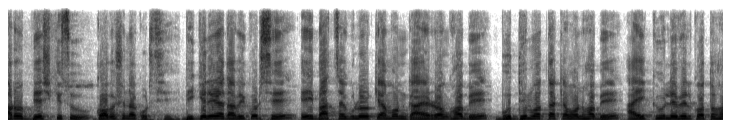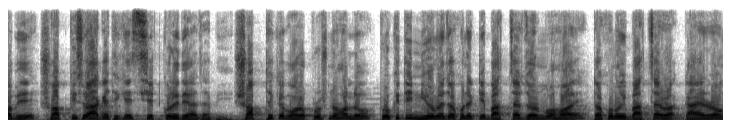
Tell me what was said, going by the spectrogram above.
আরও বেশ কিছু গবেষণা করছে। বিজ্ঞানীরা দাবি করছে, এই বাচ্চাগুলোর কেমন গায়ের রং হবে, বুদ্ধিমত্তা কেমন হবে আইকিউ লেভেল কত হবে, সবকিছু আগে থেকে সেট করে দেওয়া যাবে। সব থেকে বড় প্রশ্ন হলো, প্রকৃতির নিয়মে যখন একটি বাচ্চার জন্ম হয়, তখন ওই বাচ্চার গায়ের রং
